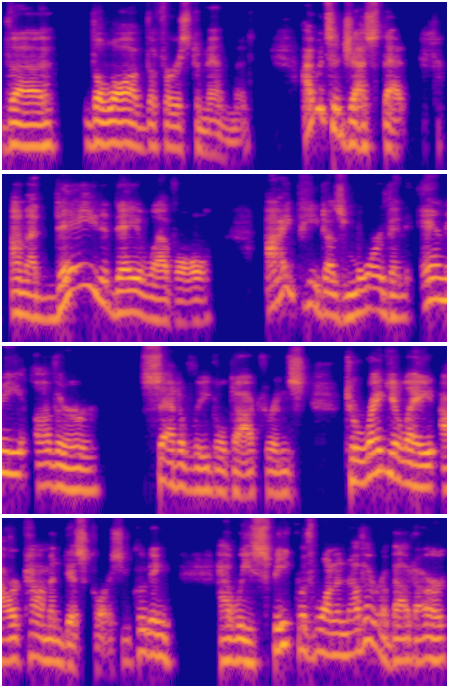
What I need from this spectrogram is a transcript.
the the law of the First Amendment. I would suggest that on a day-to-day level, IP does more than any other set of legal doctrines to regulate our common discourse, including how we speak with one another about our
